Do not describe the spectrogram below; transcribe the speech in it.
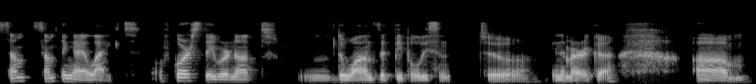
some something i liked. Of course they were not mm, the ones that people listen to in america. Um,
